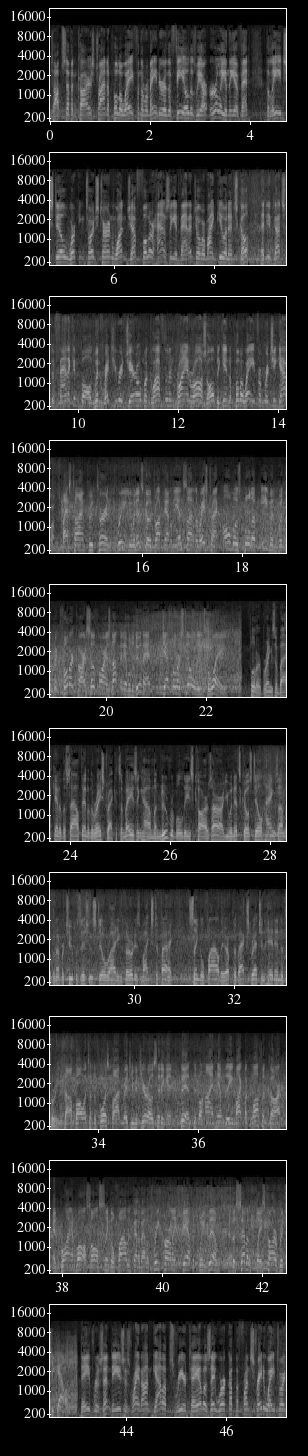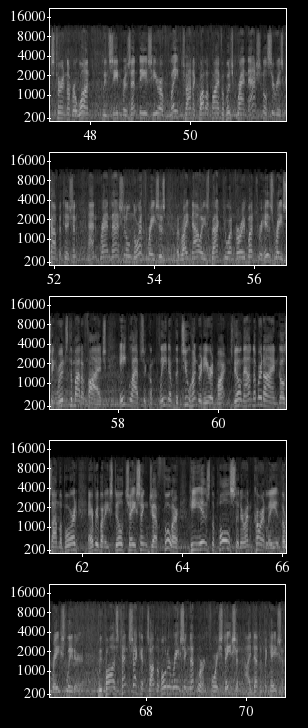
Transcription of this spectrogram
Top seven cars trying to pull away from the remainder of the field as we are early in the event. The lead still working towards turn one. Jeff Fuller has the advantage over Mike Ewanitsko. Then you've got Stefanik and Baldwin, Reggie Ruggiero, McLaughlin, and Brian Ross all begin to pull away from Richie Gallup. Last time through turn three, Ewanitsko dropped down to the inside of the racetrack, almost pulled up even with the Rick Fuller car. So far has not been able to do that. Jeff Fuller still leads the way. Fuller brings them back into the south end of the racetrack. It's amazing how maneuverable these cars are. Ewanitsko still hangs on to the number two position. Still riding third is Mike Stefanik. Single file there up the backstretch and head into three. Tom Baldwin's in the fourth spot. Reggie Ruggiero sitting in fifth. And behind him, the Mike McLaughlin car. And Brian Ross, all single file. They've got about a three car length gap between them and the seventh place car of Richie Gallup. Dave Rezendes is right on Gallup's rear tail as they work up the front straightaway towards turn number one. We've seen Rezendes here of late trying to qualify for Busch Grand National Series competition and Grand National North races, but right now he's back to what very much were his racing roots, the modifieds. Eight laps are complete of the 200 here at Martinsville. Now number nine goes on the board. Everybody still chasing Jeff Fuller. He is the pole sitter and currently the race leader. We pause 10 seconds on the Motor Racing Network for station identification.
